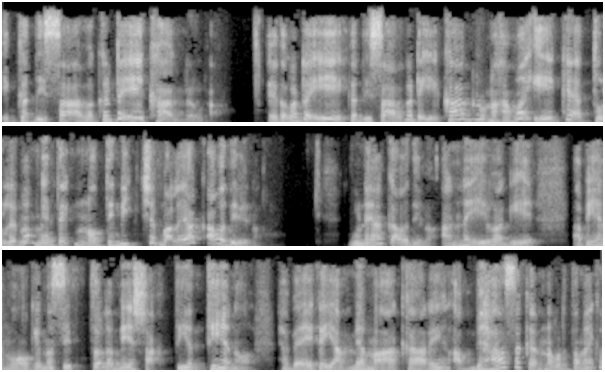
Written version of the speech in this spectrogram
එක දිශාවකට ඒකාග්‍ර වුණා. එතකොට ඒ එක දිශාවකට ඒකාග්‍ර වුණාම ඒක ඇතුළෙම මෙතෙක් නොතිබිච්ච බලයක් අවදි වෙනවා. ගුණයක් අවදි වෙනවා. අන්න ඒ වගේ අපි හැමෝගෙම සිත්වල මේ ශක්තිය තියෙනවා. හැබැයි ඒක යම් යම් ආකාරයෙන් අභ්‍යාස කරනකොට තමයි ඒක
